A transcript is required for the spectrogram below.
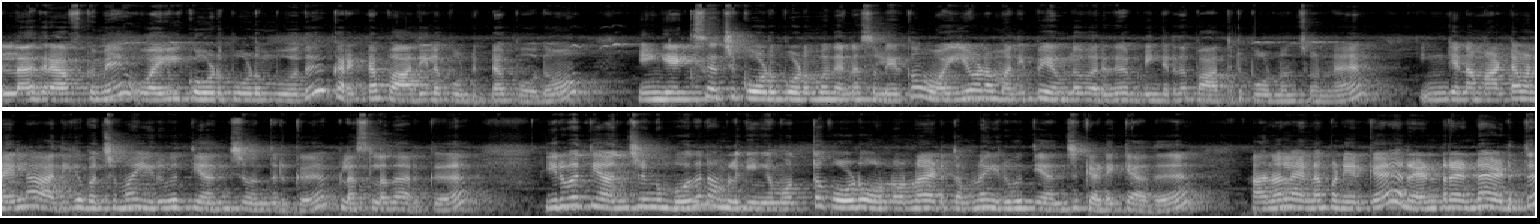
எல்லா கிராஃப்க்குமே ஒய் கோடு போடும்போது கரெக்டாக பாதியில் போட்டுக்கிட்டா போதும். இங்கே எக்ஸ் அச்சு கோடு போடும்போது என்ன சொல்லியிருக்கோம்? ஒய்யோட மதிப்பு எவ்வளோ வருது அப்படிங்கிறத பார்த்துட்டு போடணும்னு சொன்னேன். இங்கே நம்ம அட்டவணையில் அதிகபட்சமாக இருபத்தி அஞ்சு வந்திருக்கு ப்ளஸில் தான் இருக்குது இருபத்தி அஞ்சுங்கும் போது நம்மளுக்கு இங்கே மொத்த கோடு ஒன்று ஒன்றா எடுத்தோம்னா இருபத்தி அஞ்சு கிடைக்காது. அதனால் என்ன பண்ணியிருக்கேன் ரெண்டு ரெண்டாக எடுத்து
